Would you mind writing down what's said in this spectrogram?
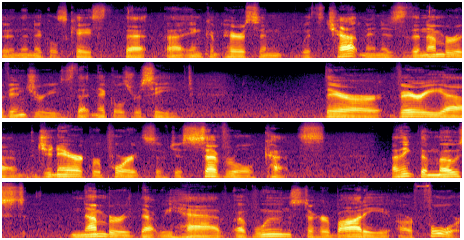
in the Nichols case that, uh, in comparison with Chapman, is the number of injuries that Nichols received. There are very uh, generic reports of just several cuts. I think the most number that we have of wounds to her body are four.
